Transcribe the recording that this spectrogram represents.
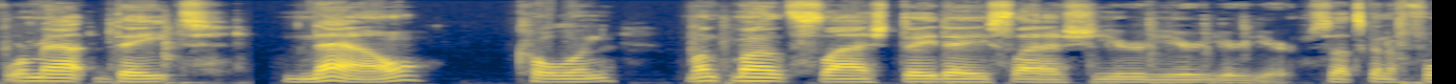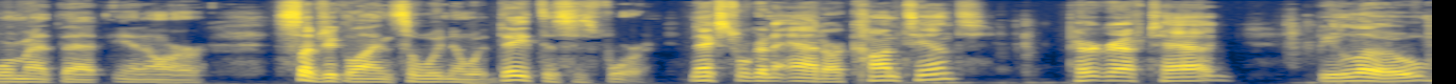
format date now, colon, month month slash day day slash year year year year. So that's going to format that in our subject line so we know what date this is for. Next, we're going to add our content, paragraph tag below.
